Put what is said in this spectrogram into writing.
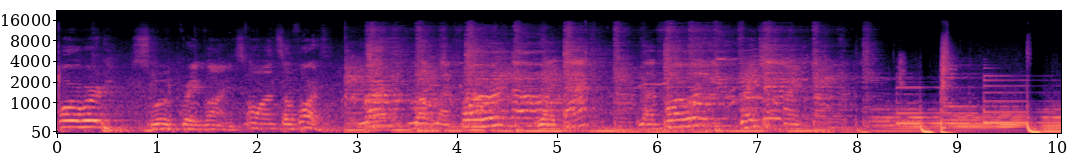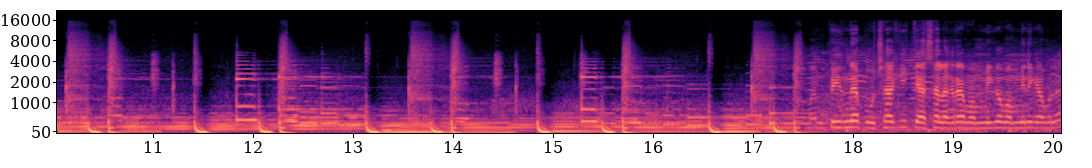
forward, swoop, grapevine, so on and so forth. Left, left, left forward, right back, left forward, grapevine. ने पूछा कि कैसा लग रहा है? मम्मी को? मम्मी ने क्या बोला?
